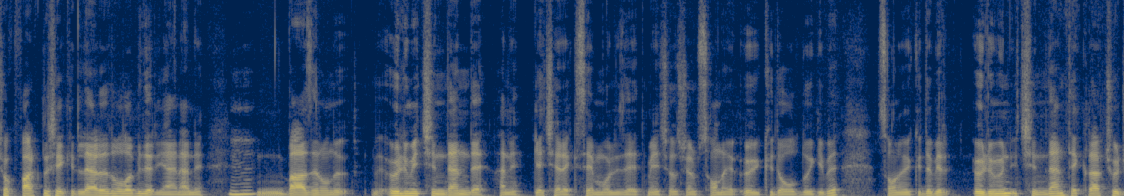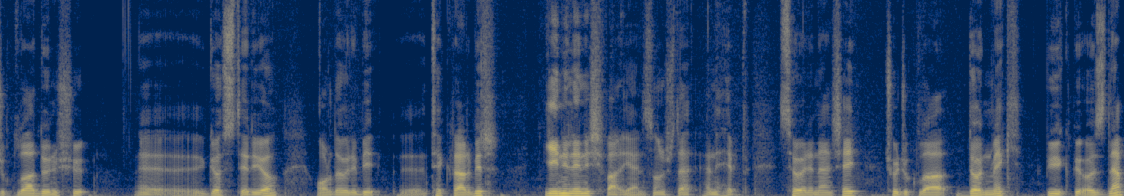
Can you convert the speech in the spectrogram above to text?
çok farklı şekillerde de olabilir. Yani hani hı hı. bazen onu ölüm içinden de hani geçerek sembolize etmeye çalışıyorum. Son öyküde olduğu gibi. Son öyküde bir ölümün içinden tekrar çocukluğa dönüşü e, gösteriyor. Orada öyle bir e, tekrar bir yenileniş var yani sonuçta hani hep söylenen şey çocukluğa dönmek büyük bir özlem.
